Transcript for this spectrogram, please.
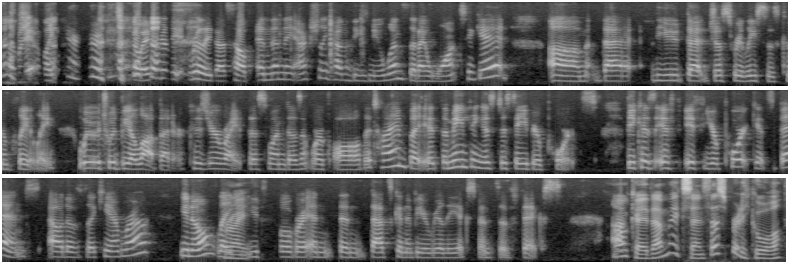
right? like, no, it really, it really does help. And then they actually have these new ones that I want to get um, that you that just releases completely, which would be a lot better. Because you're right, this one doesn't work all the time. But it, the main thing is to save your ports. Because if if your port gets bent out of the camera, you know, like right. you tip over it, and then that's going to be a really expensive fix. Okay, that makes sense. That's pretty cool.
